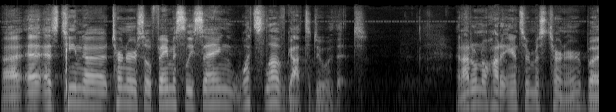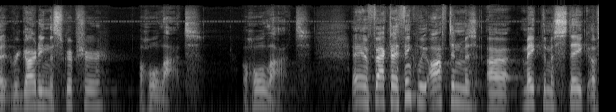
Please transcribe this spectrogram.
Uh, as Tina Turner so famously sang, What's love got to do with it? And I don't know how to answer Miss Turner, but regarding the scripture, a whole lot a whole lot. In fact, I think we often mis- uh, make the mistake of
